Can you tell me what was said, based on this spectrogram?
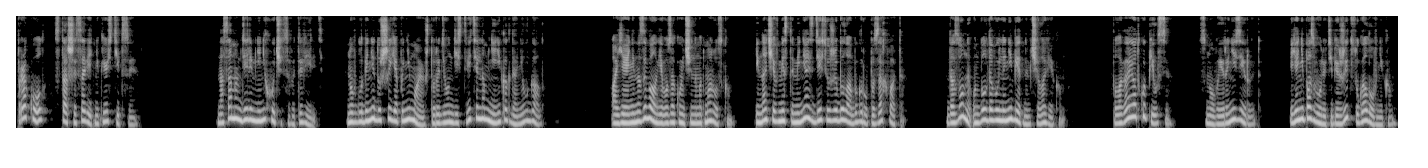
Прокол, старший советник юстиции. На самом деле мне не хочется в это верить. Но в глубине души я понимаю, что Родион действительно мне никогда не лгал. А я и не называл его законченным отморозком. Иначе вместо меня здесь уже была бы группа захвата. До зоны он был довольно небедным человеком. Полагаю, откупился. Снова иронизирует. Я не позволю тебе жить с уголовником.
